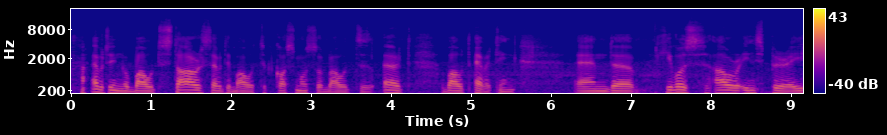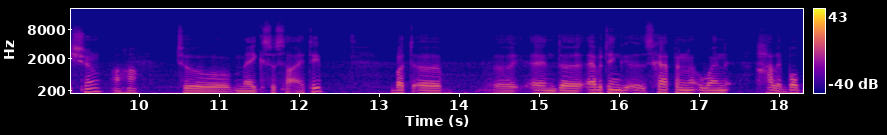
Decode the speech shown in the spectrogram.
everything about stars, everything about cosmos, about Earth, about everything. And uh, he was our inspiration Uh-huh. to make society, but uh, uh, and uh, everything has happened when Hale-Bopp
